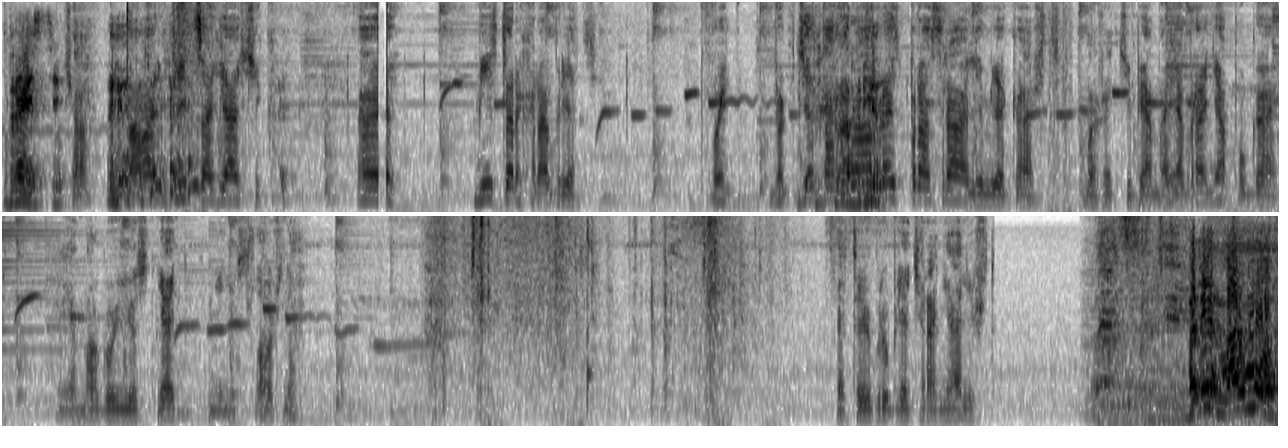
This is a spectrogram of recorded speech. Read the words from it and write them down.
Здрасте. Чё? Давай биться, ящик. Эй, мистер Храбрец. Вы, вы где-то храбрость просрали, мне кажется. Может, тебя моя броня пугает? Я могу ее снять, мне не сложно. Эту игру, блядь, роняли, что? Блин, Мармок!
